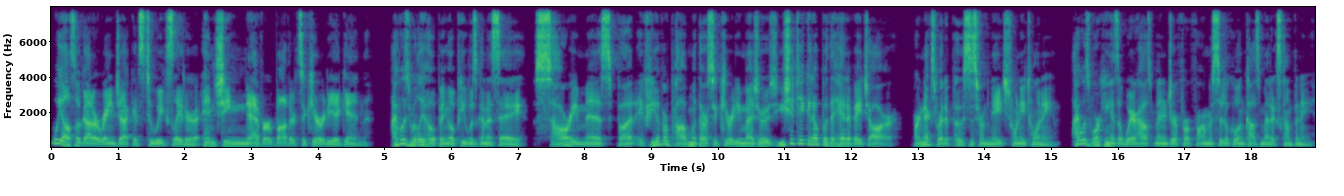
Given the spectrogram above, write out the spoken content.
We also got our rain jackets two weeks later, and she never bothered security again. I was really hoping OP was gonna say, Sorry, miss, but if you have a problem with our security measures, you should take it up with the head of HR. Our next Reddit post is from Nage 2020. I was working as a warehouse manager for a pharmaceutical and cosmetics company.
